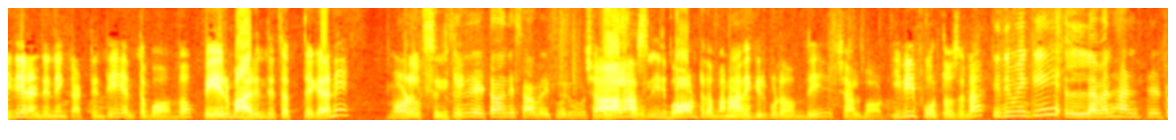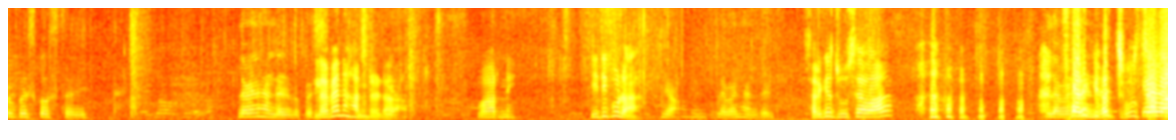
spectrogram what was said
ఇదేనండి నేను కట్టింది. ఎంత బాగుందో. పేరు మారింది తప్పితే కానీ మోడల్ సిల్క్. చాలా అసలు ఇది బాగుంటుందమ్మా. నా దగ్గర కూడా ఉంది. చాలా బాగుంది ఇవి ఫోర్ థౌజండా ఇది మీకు లెవెన్ హండ్రెడ్ రూపీస్కి వస్తుంది. లెవెన్ హండ్రెడ్ రూపీస్ లెవెన్ హండ్రెడా వారిని. ఇది కూడా? యా లెవెన్ హండ్రెడ్ సరిగ్గా చూసావా? సరిగ్గా చూసావా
